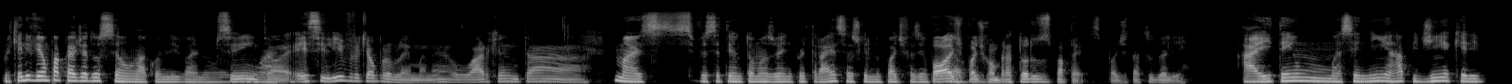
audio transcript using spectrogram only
Porque ele vê um papel de adoção lá quando ele vai no. Sim, no então, Arkham. esse livro que é o problema, né? O Arkham tá... Mas se você tem o Thomas Wayne por trás, você acha que ele não pode fazer um Pode, papel? pode comprar todos os papéis. Pode estar tudo ali. Aí tem uma ceninha rapidinha que ele,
